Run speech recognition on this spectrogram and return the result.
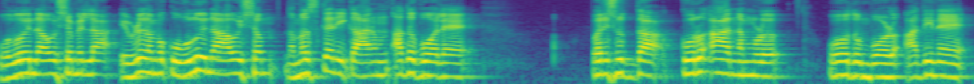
ഉളുവിന്റെ ആവശ്യമില്ല. ഇവിടെ നമുക്ക് ഉളുവിന്റെ ആവശ്യം നമസ്കരിക്കാനും അതുപോലെ പരിശുദ്ധ ഖുർആൻ നമ്മൾ ഓതുമ്പോൾ അതിനെ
